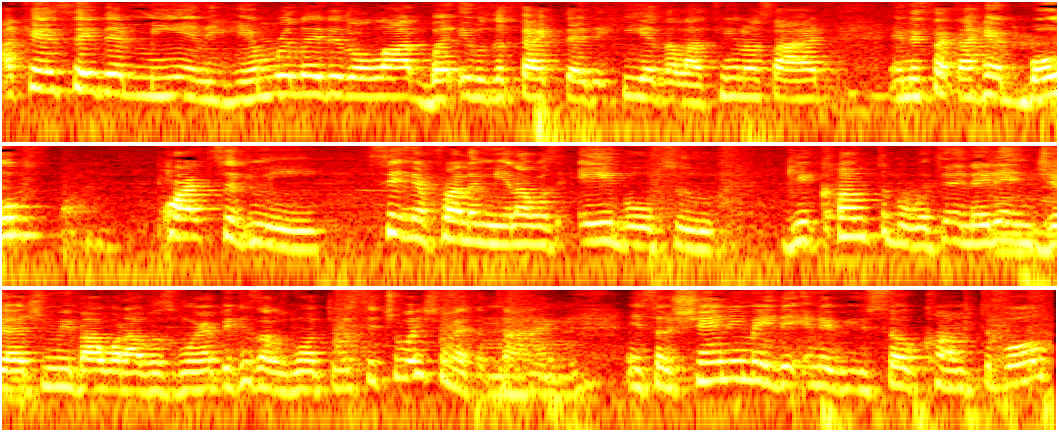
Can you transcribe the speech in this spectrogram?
I can't say that me and him related a lot, but it was the fact that he had the Latino side, and it's like I had both parts of me sitting in front of me, and I was able to get comfortable with it, and they didn't judge me by what I was wearing because I was going through a situation at the time. And so Shandy made the interview so comfortable,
